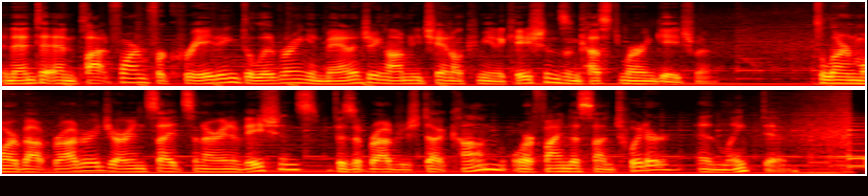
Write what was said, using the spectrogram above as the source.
an end to end platform for creating, delivering, and managing omnichannel communications and customer engagement. To learn more about Broadridge, our insights, and our innovations, visit broadridge.com or find us on Twitter and LinkedIn.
